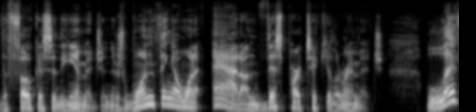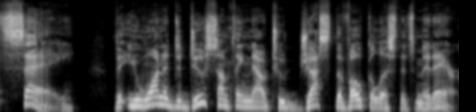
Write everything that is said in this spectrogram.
the focus of the image. And there's one thing I want to add on this particular image. Let's say that you wanted to do something now to just the vocalist that's midair.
